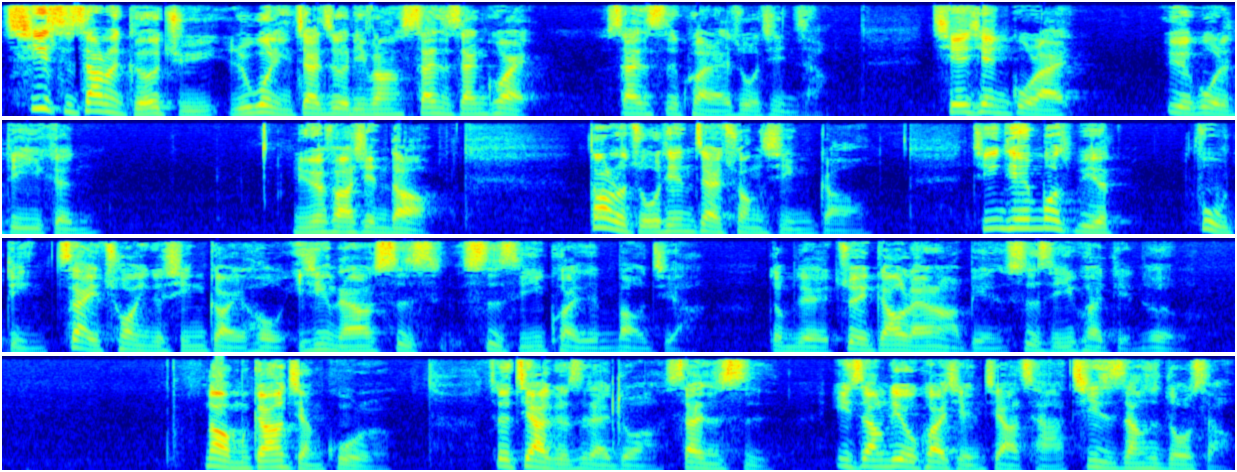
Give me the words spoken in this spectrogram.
七十张的格局，如果你在这个地方三十三块、三十四块来做进场，切线过来。越过了第一根，你会发现到，到了昨天再创新高，今天 m o s b y 的附顶再创一个新高以后，已经来到四十四十一块钱报价，对不对？最高来到哪边？四十一块点二嘛。那我们刚刚讲过了，这价格是来多少？三十四，一张六块钱价差，七十张是多少？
